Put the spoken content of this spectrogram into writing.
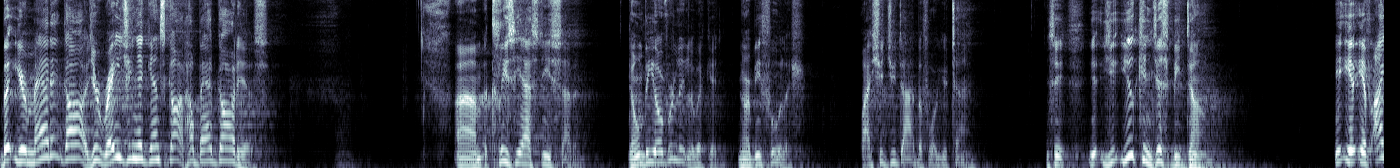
but you're mad at God. You're raging against God, how bad God is. Um, Ecclesiastes 7 Don't be overly wicked, nor be foolish. Why should you die before your time? You see, you, you can just be dumb. If I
